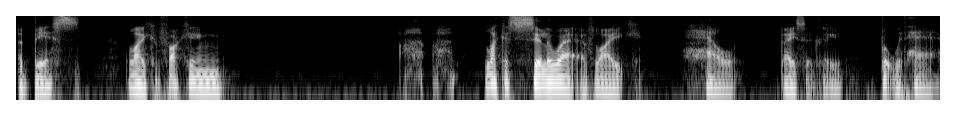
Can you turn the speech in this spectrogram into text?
abyss, like a fucking like a silhouette of like hell, basically, but with hair.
